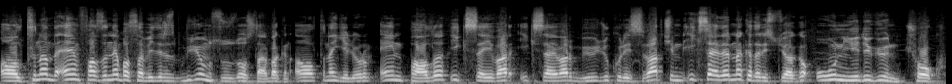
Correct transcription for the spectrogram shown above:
altına da en fazla ne basabiliriz biliyor musunuz dostlar? Bakın altına geliyorum. En pahalı X sayı var. X sayı var. Büyücü kulesi var. Şimdi X sayıları ne kadar istiyor aga? 17 gün. Çok.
